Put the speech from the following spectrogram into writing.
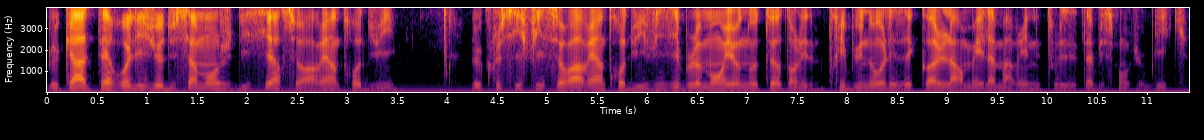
Le caractère religieux du serment judiciaire sera réintroduit. Le crucifix sera réintroduit visiblement et en hauteur dans les tribunaux, les écoles, l'armée, la marine et tous les établissements publics.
